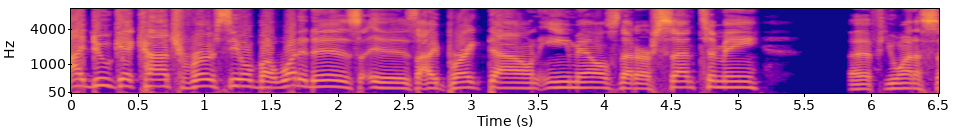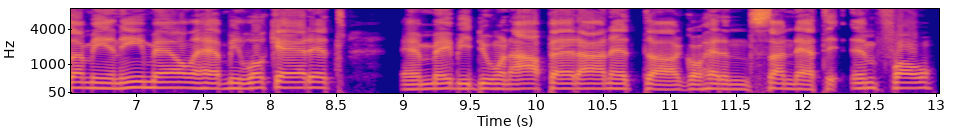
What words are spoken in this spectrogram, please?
I do get controversial, but what it is, is I break down emails that are sent to me. if you want to send me an email and have me look at it and maybe do an op ed on it, uh, go ahead and send that to info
